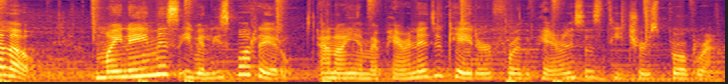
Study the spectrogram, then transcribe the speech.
Hello, my name is Ibelis Borrero, and I am a parent educator for the Parents as Teachers program.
